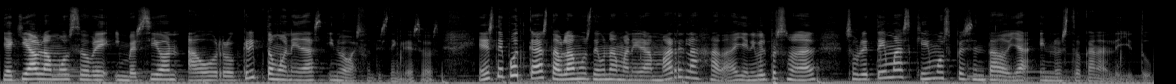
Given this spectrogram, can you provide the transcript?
y aquí hablamos sobre inversión, ahorro, criptomonedas y nuevas fuentes de ingresos. En este podcast hablamos de una manera más relajada y a nivel personal sobre temas que hemos presentado ya en nuestro canal de YouTube.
